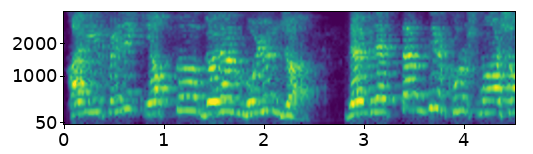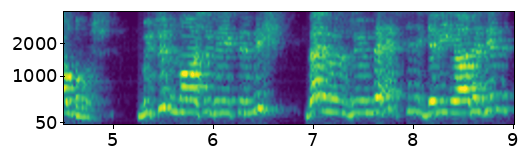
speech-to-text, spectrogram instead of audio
halifelik yaptığı dönem boyunca devletten bir kuruş maaş almamış. Bütün maaşı biriktirmiş. Ben öldüğümde hepsini geri iade edin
